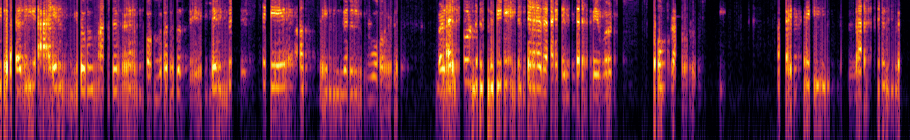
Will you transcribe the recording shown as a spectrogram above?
teary eyes घेऊन माझ्याकडे बघत होते. They didn't say a single word, but I could read their eyes that they were so proud of me. So I think that is where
